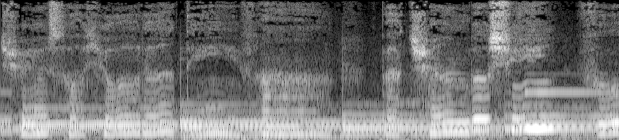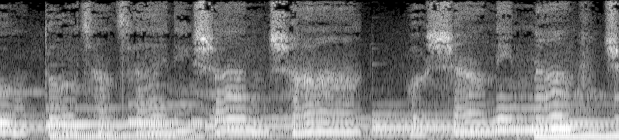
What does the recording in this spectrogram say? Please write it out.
去所有的地方，把全部幸福都藏在你身上。我想你能就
